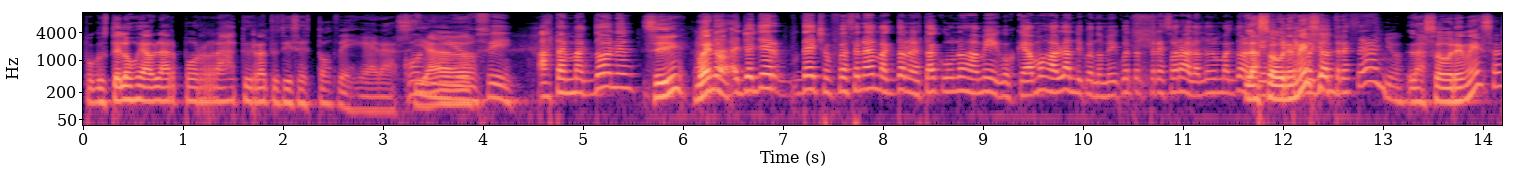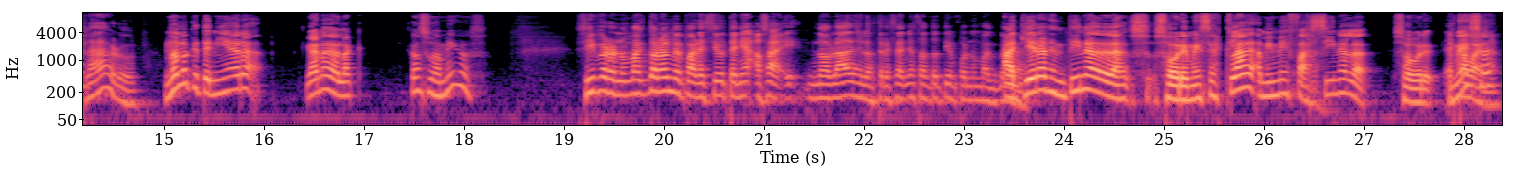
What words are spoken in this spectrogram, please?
porque usted los ve hablar por rato y rato y dice, estos Coño, desgraciados. sí. Hasta en McDonald's. Sí, bueno, yo ayer, de hecho, fui a cenar en McDonald's, estaba con unos amigos, quedamos hablando y cuando me di cuenta, tres horas hablando en un McDonald's. La que es que tengo sobremesa. yo 13 años. la sobremesa. Claro. No lo que tenía era ganas de hablar con sus amigos. Sí, pero en un McDonald's me pareció, tenía, o sea, eh, no hablaba desde los 13 años tanto tiempo en un McDonald's. Aquí en Argentina la sobremesa es clave. A mí me fascina la sobremesa.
